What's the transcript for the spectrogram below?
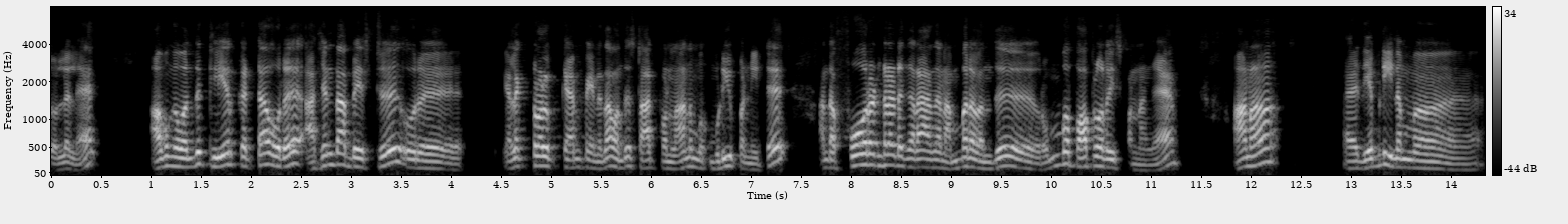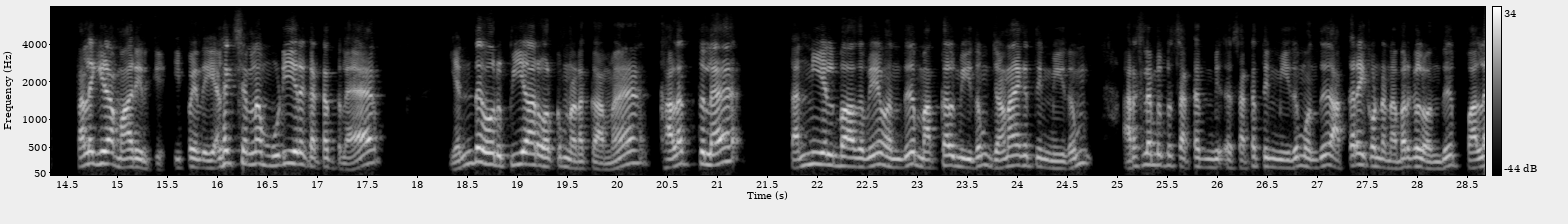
சொல்லல. அவங்க வந்து கிளியர் கட்டா ஒரு அஜெண்டா பேஸ்டு ஒரு எலக்ட்ரல் கேம்பெயினை தான் வந்து ஸ்டார்ட் பண்ணலாம்னு முடிவு பண்ணிட்டு அந்த ஃபோர் ஹண்ட்ரடுங்கிற அந்த நம்பரை வந்து ரொம்ப பாப்புலரைஸ் பண்ணாங்க. ஆனா இது எப்படி நம்ம தலைகீழா மாறி இருக்கு இப்ப இந்த எலெக்ஷன்லாம் முடியிற கட்டத்துல எந்த ஒரு பிஆர் ஒர்க்கும் நடக்காம களத்துல தன்னியல்பாகவே வந்து மக்கள் மீதும் ஜனநாயகத்தின் மீதும் அரசியலமைப்பு சட்ட சட்டத்தின் மீதும் வந்து அக்கறை கொண்ட நபர்கள் வந்து பல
